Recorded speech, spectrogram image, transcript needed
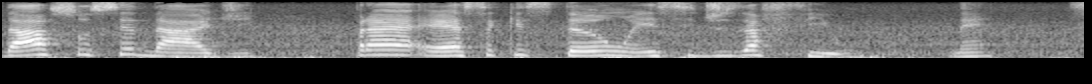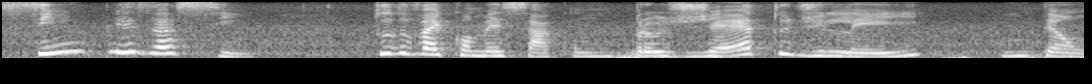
da sociedade para essa questão, esse desafio, né? Simples assim. Tudo vai começar com um projeto de lei. Então,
